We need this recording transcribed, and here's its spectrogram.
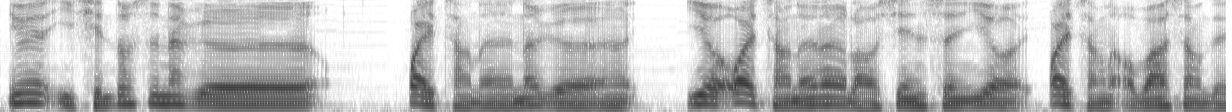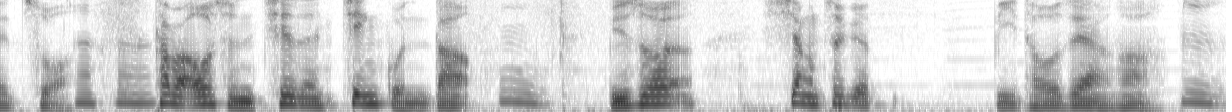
因为以前都是那个外场的那个，也有外场的那个老先生，也有外场的欧巴桑在做。他把莴笋切成尖滚刀，嗯，比如说像这个笔头这样哈，嗯。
